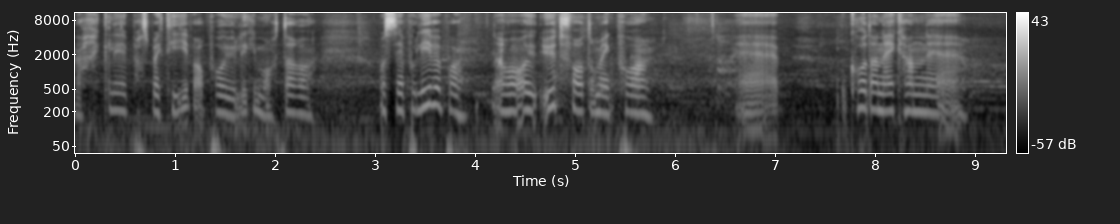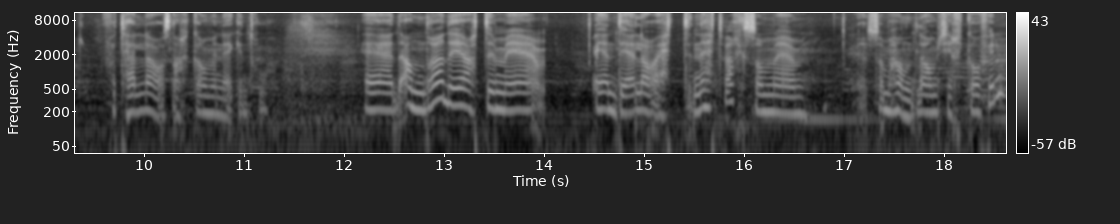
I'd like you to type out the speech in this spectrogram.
virkelig perspektiver på ulike måter. og å se på livet på. Og, utfordre meg på eh, hvordan jeg kan eh, fortelle og snakke om min egen tro. Eh, det andre det er at vi er en del av et nettverk som, eh, som handler om kirke og film.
